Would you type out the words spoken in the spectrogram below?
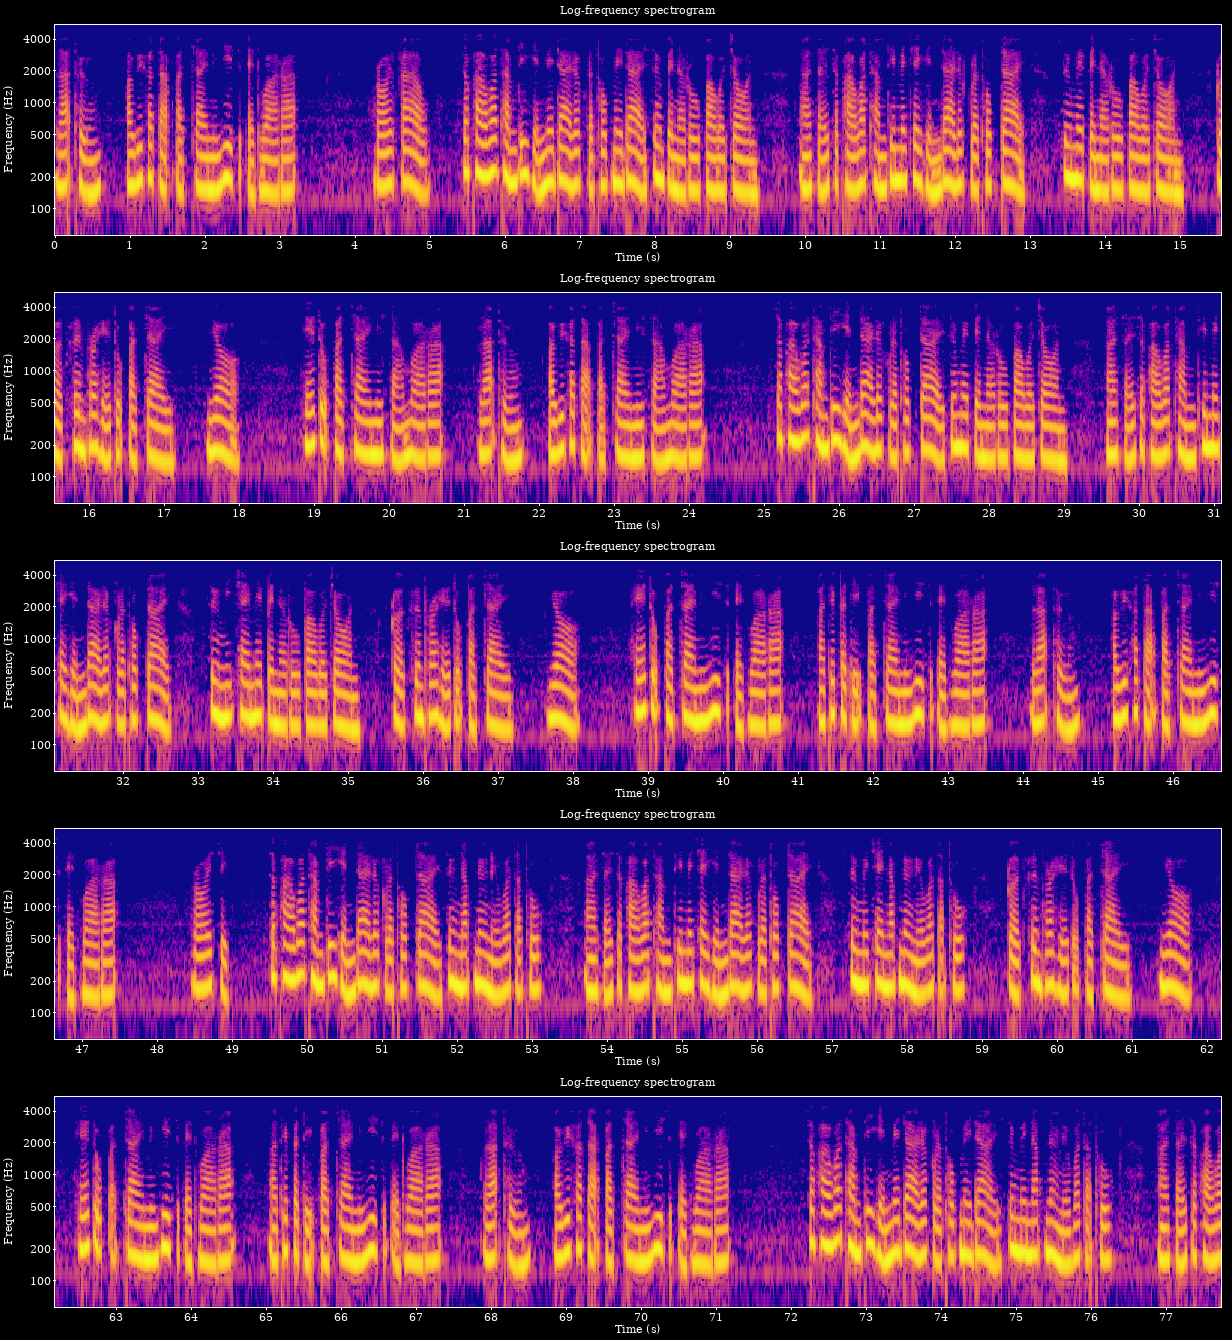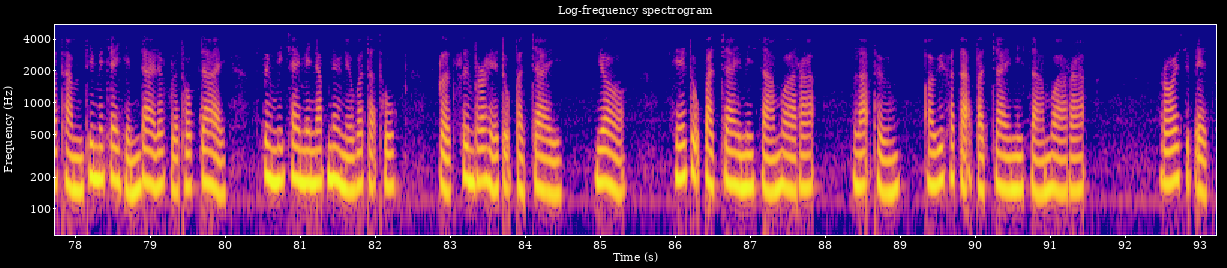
ละถึง อวิคตะปัจจัยมียี่สิบเอ็ดวาระ ร้อยเก้า สภาวธรรมที่เห็นไม่ได้และกระทบไม่ได้ ซึ่งเป็นอรูปาวจร อาศัยสภาวธรรมที่ไม่ใช่เห็นได้และกระทบได้ ซึ่งไม่เป็นอรูปาวจร เกิดขึ้นเพราะเหตุปัจจัย ย่อ เหตุปัจจัยมีสามวาระ ละถึง อวิคตะปัจจัยมีสามวาระ สภาวธรรมที่เห็นได้และกระทบได้ซึ่งไม่เป็นอรูปาวจร อาศัยสภาวธรรมที่ไม่ใช่เห็นได้และกระทบได้ ซึ่งมิใช่ไม่เป็นอรูปาวจร เกิดขึ้นเพราะเหตุปัจจัย ย่อ เหตุปัจจัยมียี่สิบเอ็ดวาระ อธิปติปัจจัยมียี่สิบเอ็ดวาระ ละถึง อวิคตะปัจจัยมียี่สิบเอ็ดวาระร้อยสิบสภาวธรรมที่เห็นได้และกระทบได้ ซึ่งนับหนึ่งในวัตทุกข์ อาศัยสภาวธรรมที่ไม่ใช่เห็นได้และกระทบได้ ซึ่งไม่ใช่นับหนึ่งในวัตทุกข์ เกิดขึ้นเพราะเหตุปัจจัย ย่อ เหตุปัจจัยมียี่สิบเอ็ดวาระ อธิปติปัจจัยมียี่สิบเอ็ดวาระ ละถึง อวิคตะปัจจัยมียี่สิบเอ็ดวาระ สภาวธรรมที่เห็นไม่ได้และกระทบไม่ได้ ซึ่งไม่นับหนึ่งในวัตทุกข์ อาศัยสภาวธรรมที่ไม่ใช่เห็นได้และกระทบได้ ซึ่งไม่ใช่ไม่นับหนึ่งในวัตทุกข์ เกิดขึ้นเพราะเหตุปัจจัย ย่อ เหตุปัจจัยมีสามวาระ ละถึง อวิคตะปัจจัยมีสามวาระร้อยสิบเอ็ด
